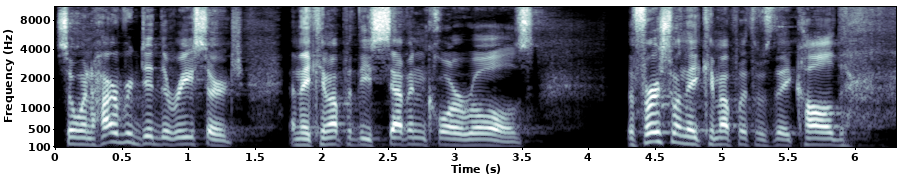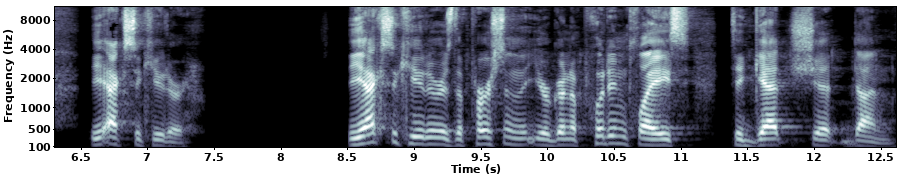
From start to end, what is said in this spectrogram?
So when Harvard did the research and they came up with these seven core roles, the first one they came up with was they called the executor. The executor is the person that you're going to put in place to get shit done.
